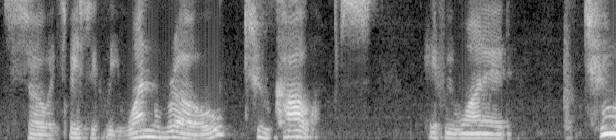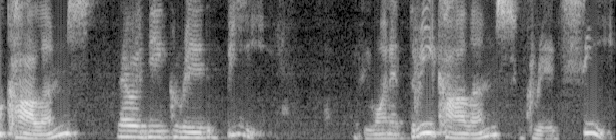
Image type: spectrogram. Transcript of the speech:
So it's basically one row, two columns. If we wanted two columns, that would be grid B. If we wanted three columns, grid C.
